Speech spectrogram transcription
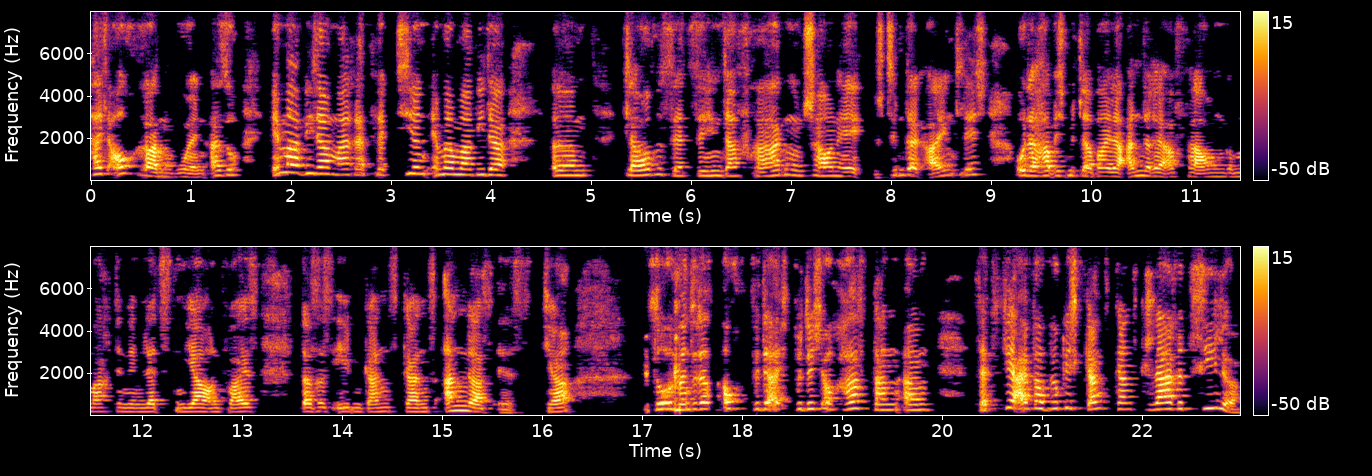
halt auch ranholen. Also immer wieder mal reflektieren, immer mal wieder ähm, Glaubenssätze hinterfragen und schauen, hey, stimmt das eigentlich? Oder habe ich mittlerweile andere Erfahrungen gemacht in dem letzten Jahr und weiß, dass es eben ganz, ganz anders ist, ja? So, wenn du das auch vielleicht für dich auch hast, dann ähm, setzt dir einfach wirklich ganz, ganz klare Ziele.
